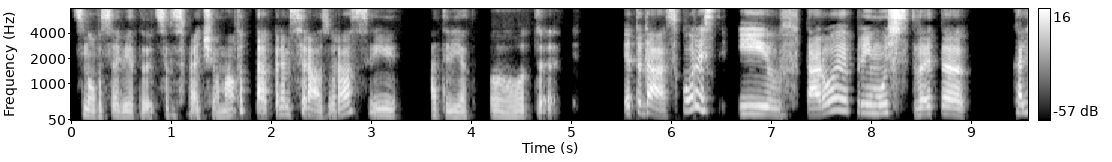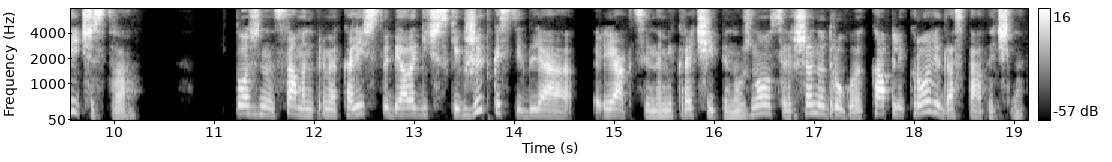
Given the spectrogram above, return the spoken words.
снова советуется с врачом. А вот так прям сразу раз и ответ. Вот. Это да, скорость. И второе преимущество – это количество. То же самое, например, количество биологических жидкостей для реакции на микрочипе нужно совершенно другое. Капли крови достаточно.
